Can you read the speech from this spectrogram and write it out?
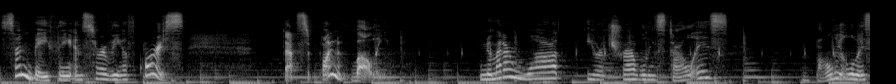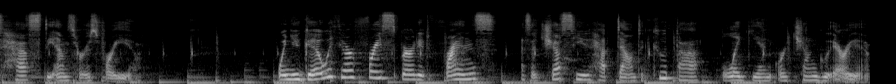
Sunbathing and surfing, of course. That's the point of Bali. No matter what your traveling style is, Bali always has the answers for you. When you go with your free spirited friends, I suggest you head down to Kuta, Legian, or Canggu area.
